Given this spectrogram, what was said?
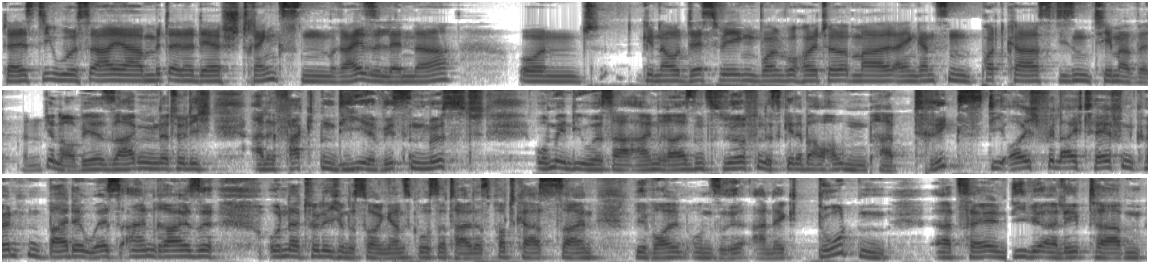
Da ist die USA ja mit einer der strengsten Reiseländer und genau deswegen wollen wir heute mal einen ganzen Podcast diesem Thema widmen. Genau, wir sagen natürlich alle Fakten, die ihr wissen müsst, um in die USA einreisen zu dürfen. Es geht aber auch um ein paar Tricks, die euch vielleicht helfen könnten bei der US-Einreise. Und natürlich, und das soll ein ganz großer Teil des Podcasts sein, wir wollen unsere Anekdoten erzählen, die wir erlebt haben,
